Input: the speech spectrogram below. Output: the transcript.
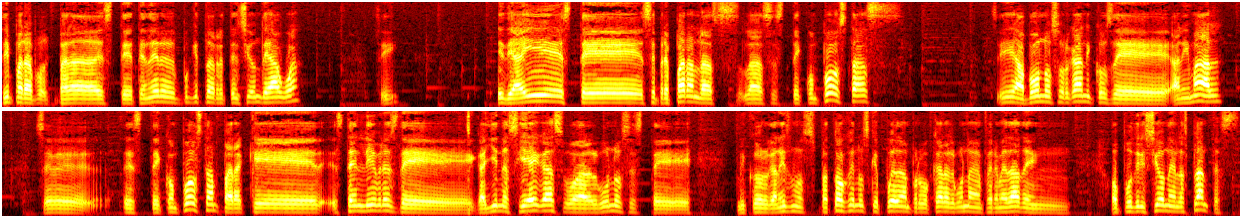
¿sí? para, para este, tener un poquito de retención de agua. ¿sí? Y de ahí este, se preparan las, las este, compostas, ¿sí? abonos orgánicos de animal, se este, compostan para que estén libres de gallinas ciegas o algunos este, microorganismos patógenos que puedan provocar alguna enfermedad en, o pudrición en las plantas.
